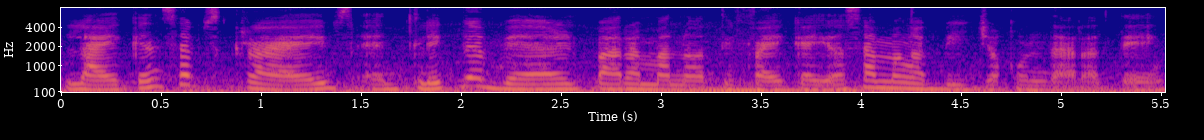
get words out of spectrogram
like and subscribe and click the bell para ma-notify kayo sa mga video kong darating.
